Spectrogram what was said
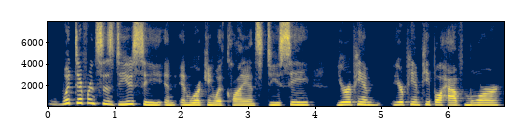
what differences do you see in in working with clients? Do you see European European people have more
